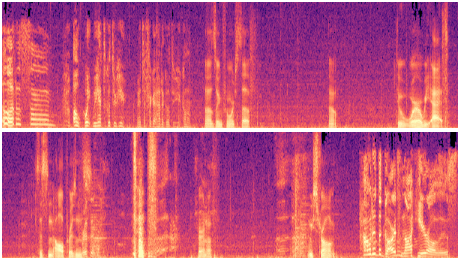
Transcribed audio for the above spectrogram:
what a sound. Oh, wait, we have to go through here. We have to figure out how to go through here. Come on. I was looking for more stuff. Oh. Dude, where are we at? Is this in all prisons? Prison. Fair enough. We strong. How did the guards not hear all this?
